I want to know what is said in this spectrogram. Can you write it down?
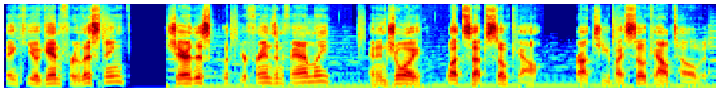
Thank you again for listening. Share this with your friends and family and enjoy What's Up SoCal, brought to you by SoCal Television.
